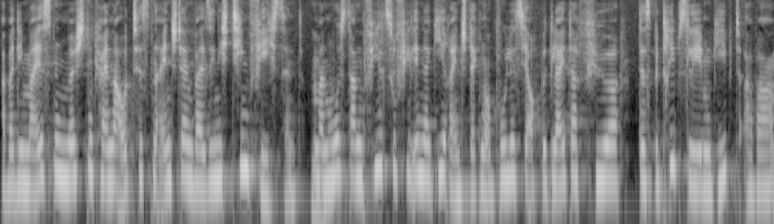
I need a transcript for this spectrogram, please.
Aber die meisten möchten keine Autisten einstellen, weil sie nicht teamfähig sind. Mhm. Man muss dann viel zu viel Energie reinstecken, obwohl es ja auch Begleiter für das Betriebsleben gibt. Aber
